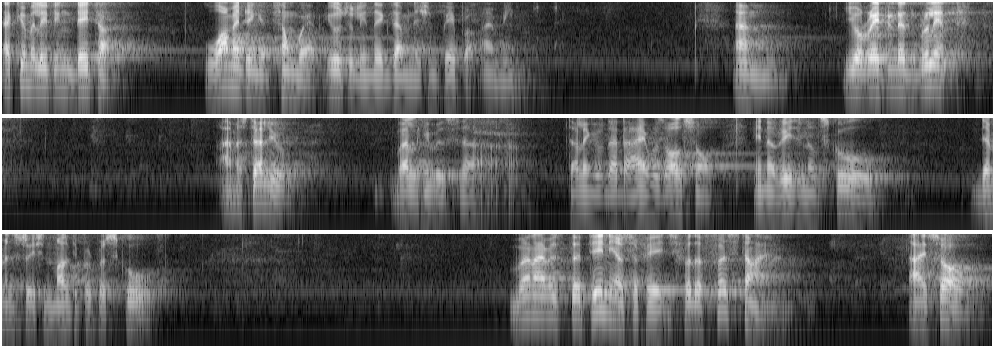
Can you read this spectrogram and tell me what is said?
accumulating data, vomiting it somewhere, usually in the examination paper, I mean and you're rated as brilliant. I must tell you, well, he was uh, telling you that I was also in a regional school, demonstration multipurpose school. When I was thirteen years of age, for the first time, I saw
